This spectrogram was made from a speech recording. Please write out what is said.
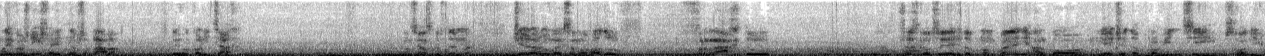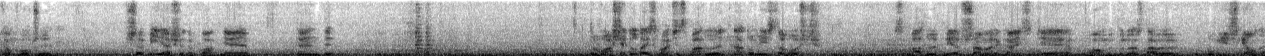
najważniejsza jedna przeprawa w tych okolicach. W związku z tym ciężarówek, samochodów, frachtu, wszystko co jedzie do Phnom Penh albo jedzie do prowincji wschodnich Kambodży przebija się dokładnie tędy. To właśnie tutaj, słuchajcie, spadły na tą miejscowość spadły pierwsze amerykańskie bomby, które zostały upublicznione.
